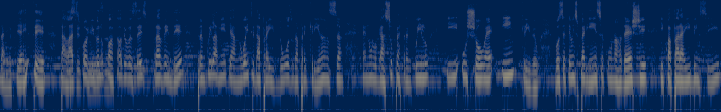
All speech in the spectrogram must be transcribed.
da FRT. Está lá disponível no portal de vocês para vender tranquilamente à noite. Dá para idoso, dá para ir criança. É num lugar super tranquilo e o show é incrível. Você tem uma experiência com o Nordeste e com a Paraíba em si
